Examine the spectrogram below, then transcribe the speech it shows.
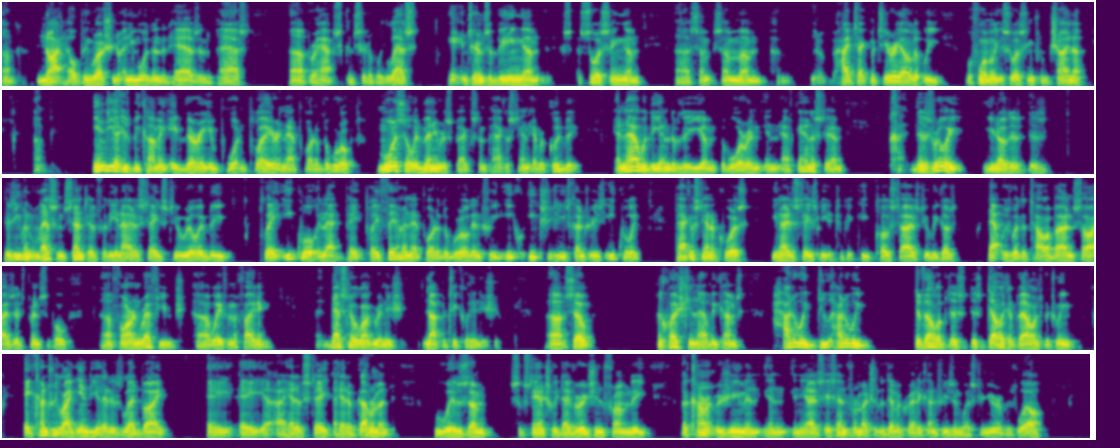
um, not helping Russia any more than it has in the past, uh, perhaps considerably less, in terms of being um, sourcing um, uh, some some um, you know, high tech material that we were formerly sourcing from China. Uh, India is becoming a very important player in that part of the world, more so in many respects than Pakistan ever could be. And now, with the end of the um, the war in, in Afghanistan, there's really, you know, there's, there's there's even less incentive for the United States to really be play equal in that pay, play fair in that part of the world and treat equal, each of these countries equally. Pakistan, of course, the United States needed to keep close ties to because that was where the Taliban saw as its principal uh, foreign refuge uh, away from the fighting. That's no longer an issue, not particularly an issue. Uh, so the question now becomes: How do we do? How do we develop this this delicate balance between a country like India that is led by a a, a head of state, a head of government, who is um, substantially divergent from the the current regime in, in in the United States and for much of the democratic countries in Western Europe as well,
